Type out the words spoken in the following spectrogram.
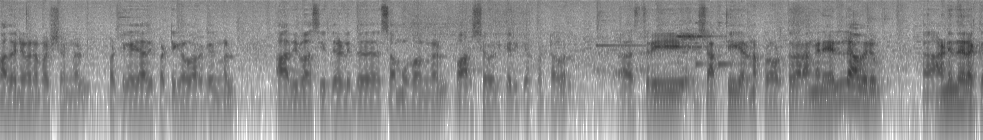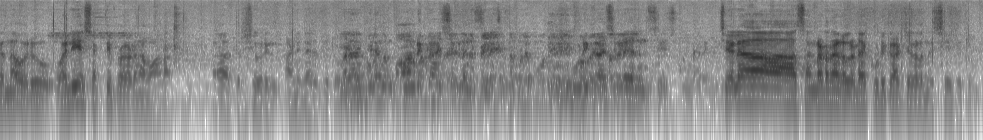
മതന്യൂനപക്ഷങ്ങൾ പട്ടികജാതി പട്ടികവർഗങ്ങൾ ആദിവാസി ദളിത് സമൂഹങ്ങൾ പാർശ്വവൽക്കരിക്കപ്പെട്ടവർ സ്ത്രീ ശാക്തീകരണ പ്രവർത്തകർ അങ്ങനെ എല്ലാവരും അണിനിരക്കുന്ന ഒരു വലിയ ശക്തി പ്രകടനമാണ് തൃശ്ശൂരിൽ അണിനിരത്തിയിട്ടുണ്ട് ചില സംഘടനകളുടെ കൂടിക്കാഴ്ചകൾ നിശ്ചയിച്ചിട്ടുണ്ട്.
